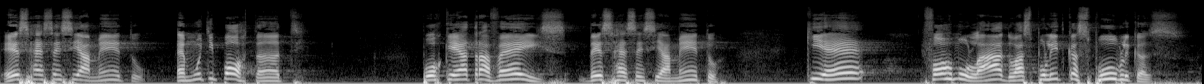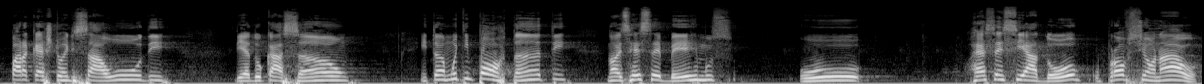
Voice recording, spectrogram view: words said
Esse recenseamento é muito importante, porque é através desse recenseamento que é formulado as políticas públicas para questões de saúde, de educação. Então é muito importante nós recebermos o recenseador, o profissional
